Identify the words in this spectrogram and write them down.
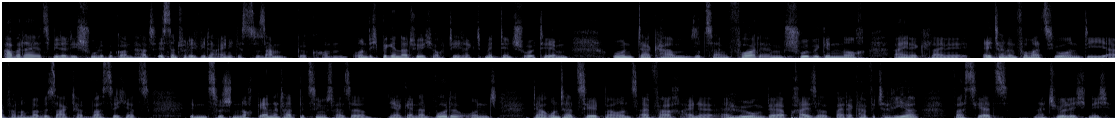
Aber da jetzt wieder die Schule begonnen hat, ist natürlich wieder einiges zusammengekommen. Und ich beginne natürlich auch direkt mit den Schulthemen. Und da kam sozusagen vor dem Schulbeginn noch eine kleine Elterninformation, die einfach nochmal besagt hat, was sich jetzt inzwischen noch geändert hat, beziehungsweise ja geändert wurde. Und darunter zählt bei uns einfach eine Erhöhung der Preise bei der Cafeteria, was jetzt natürlich nicht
